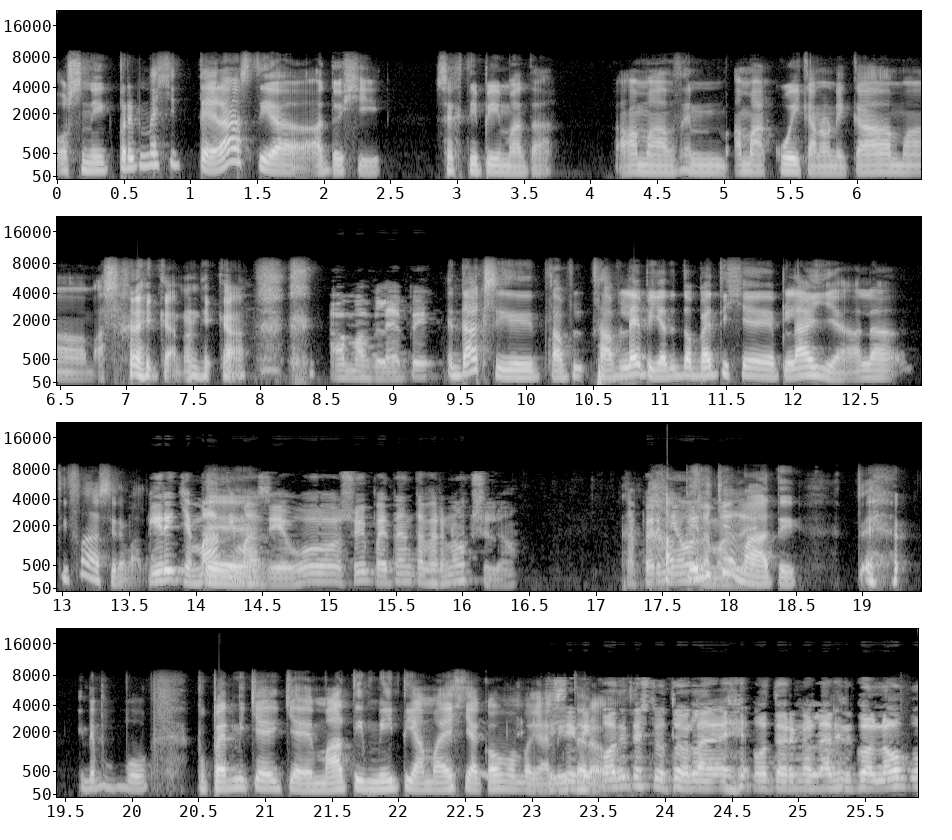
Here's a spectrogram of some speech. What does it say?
ο Σνικ πρέπει να έχει τεράστια αντοχή σε χτυπήματα. Άμα, δεν, άμα ακούει κανονικά, άμα μασάει κανονικά. Άμα βλέπει. Εντάξει, θα, θα βλέπει γιατί τον πέτυχε πλάγια, αλλά τι φάση ρε μάλλον. Πήρε και μάτι ε, μαζί, εγώ σου είπα ήταν ταβερνόξυλο. Τα παίρνει όλα πήρε και μάτι. Είναι που, που, παίρνει και, και μάτι, μύτη, άμα έχει ακόμα μεγαλύτερο. Τις ειδικότητες του το, ο τερινολαρικολόγου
